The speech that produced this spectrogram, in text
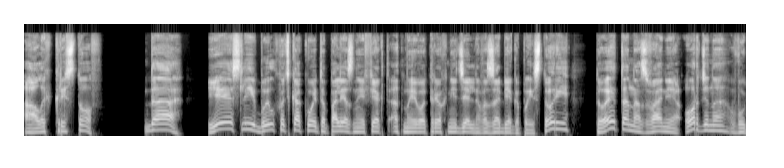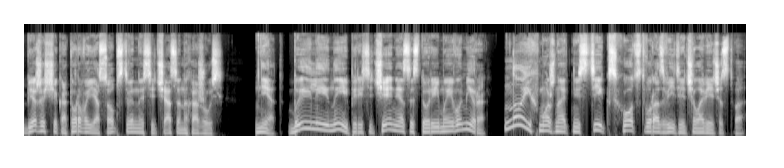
алых крестов. Да, если и был хоть какой-то полезный эффект от моего трехнедельного забега по истории, то это название ордена, в убежище которого я, собственно, сейчас и нахожусь. Нет, были иные пересечения с историей моего мира, но их можно отнести к сходству развития человечества.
